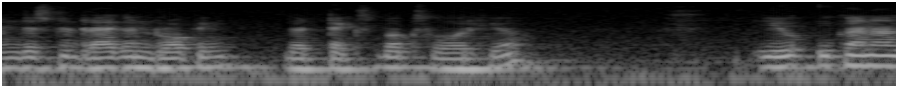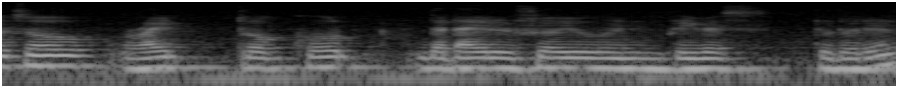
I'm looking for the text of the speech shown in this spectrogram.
I'm just drag and dropping the text box over here. You you can also write through code that I will show you in previous tutorial.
